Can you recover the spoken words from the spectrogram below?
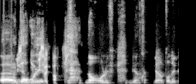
On lui on lui dernier souhaite pas. non, on le bien bien entendu,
